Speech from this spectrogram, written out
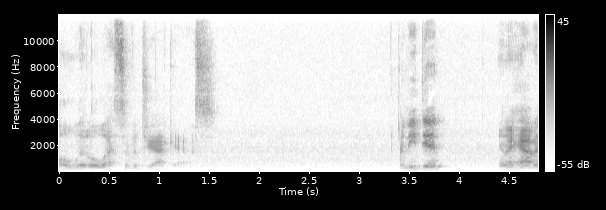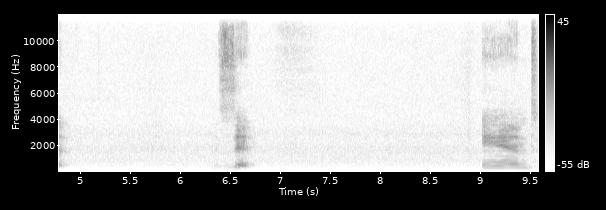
a little less of a jackass. And he did, and I have it. This is it. And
